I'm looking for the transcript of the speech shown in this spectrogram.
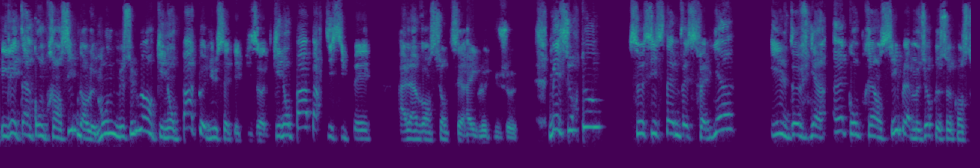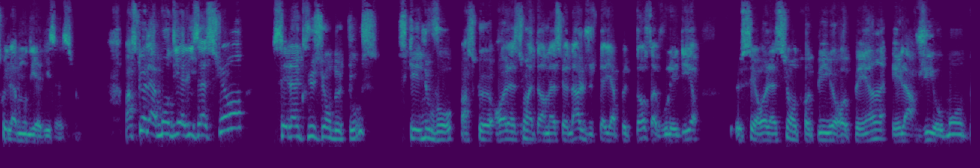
il est incompréhensible dans le monde musulman, qui n'ont pas connu cet épisode, qui n'ont pas participé à l'invention de ces règles du jeu. Mais surtout, ce système westphalien, il devient incompréhensible à mesure que se construit la mondialisation. Parce que la mondialisation, c'est l'inclusion de tous, ce qui est nouveau, parce que relations internationales, jusqu'à il y a peu de temps, ça voulait dire ces relations entre pays européens élargies au monde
